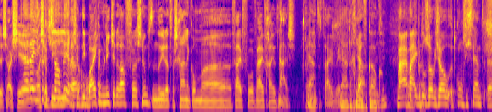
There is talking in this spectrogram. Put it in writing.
Dus als je, Ja, nee, je als, je op die, leren. als je op die bike een minuutje eraf eh, snoept, dan doe je dat waarschijnlijk om eh, vijf voor vijf ga je ook naar huis. Ga je Ja. niet tot vijf weer. ja dat geloof Ja, ik ook. maar, maar ik bedoel sowieso het consistent eh,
